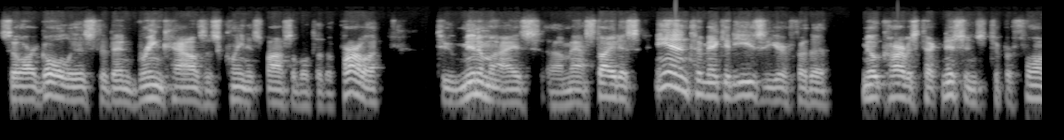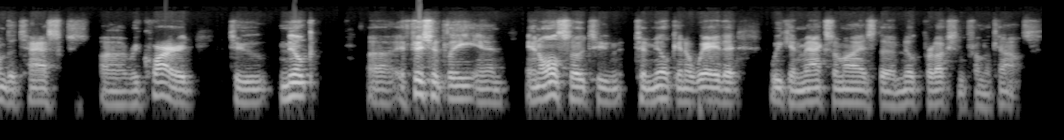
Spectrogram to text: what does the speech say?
So our goal is to then bring cows as clean as possible to the parlor to minimize uh, mastitis and to make it easier for the milk harvest technicians to perform the tasks uh, required to milk uh, efficiently and and also to to milk in a way that we can maximize the milk production from the cows.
